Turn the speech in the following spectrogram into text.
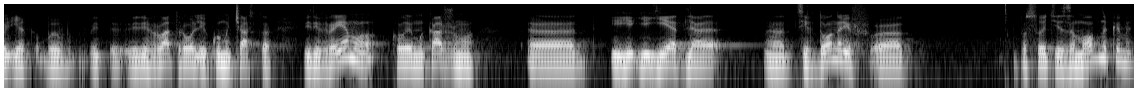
е, якби відігравати роль, яку ми часто відіграємо, коли ми кажемо, е, і є- для е, цих донорів, е, по суті, замовниками.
